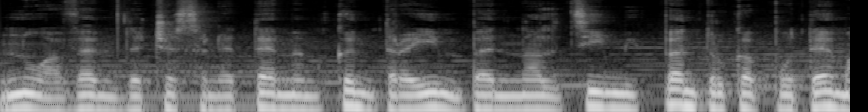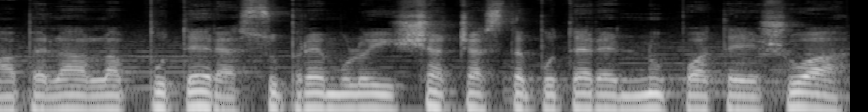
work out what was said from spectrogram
Nu avem de ce să ne temem când trăim pe înălțimi pentru că putem apela la puterea Supremului și această putere nu poate eșua.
